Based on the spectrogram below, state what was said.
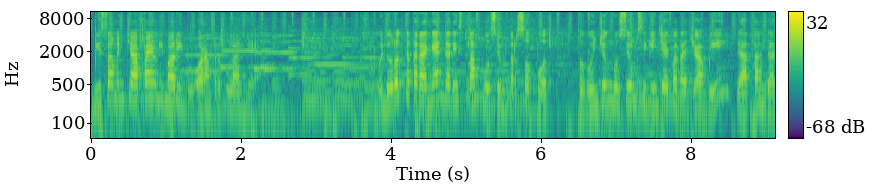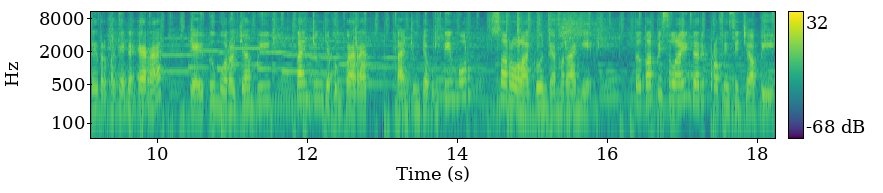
bisa mencapai 5.000 orang per bulannya. Menurut keterangan dari staf museum tersebut, pengunjung Museum Sikinjai Kota Jambi datang dari berbagai daerah, yaitu Muaro Jambi, Tanjung Jabung Barat, Tanjung Jabung Timur, Sarolagun, dan Merangin. Tetapi selain dari Provinsi Jambi,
